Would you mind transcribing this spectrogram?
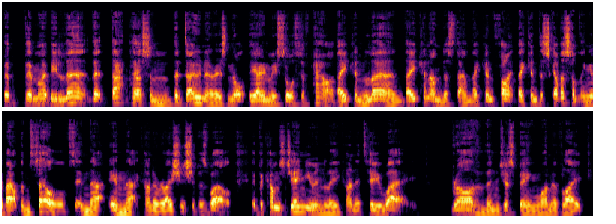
the there might be learn that that person, the donor, is not the only source of power. They can learn, they can understand, they can fight, they can discover something about themselves in that in that kind of relationship as well. It becomes genuinely kind of two way, rather than just being one of like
